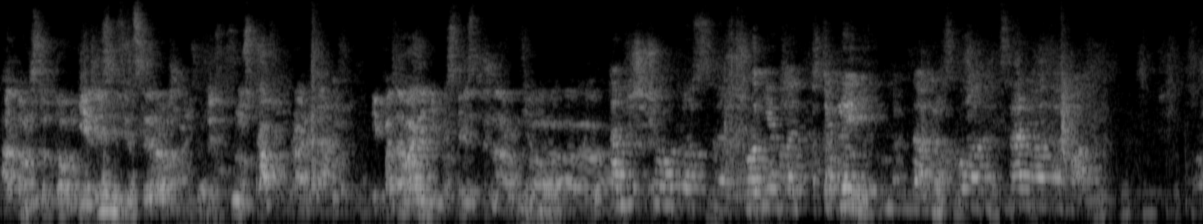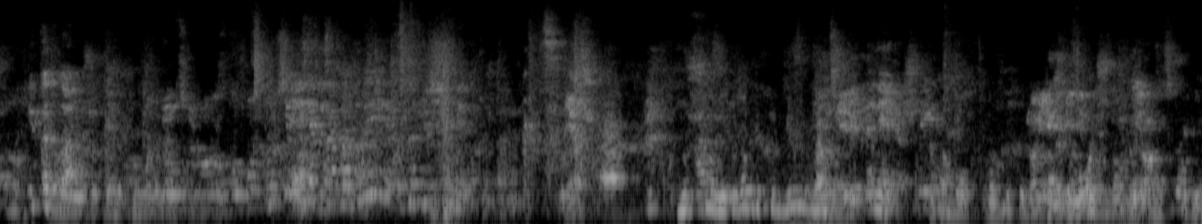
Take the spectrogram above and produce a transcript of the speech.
о том, что дом не газифицированный, то есть, ну, справку брали такую, и подавали непосредственно в... э, Там же еще вопрос, э, что не было отопления. Да, городского центрального опала. И котлами. Вообще электрокотлы запрещены. Нет, а Ну что, я туда приходил, в квартире, конечно. Но их не очень Ну, ну,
